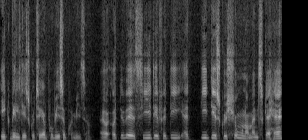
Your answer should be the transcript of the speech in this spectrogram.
ikke vil diskutere på visse præmisser. Og det vil jeg sige, det er fordi, at de diskussioner, man skal have,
